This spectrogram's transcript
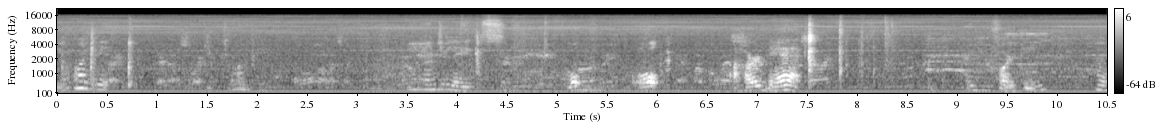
You want it. You want it. And your legs. Oh, oh, That. Are you farting? Hmm. Huh?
